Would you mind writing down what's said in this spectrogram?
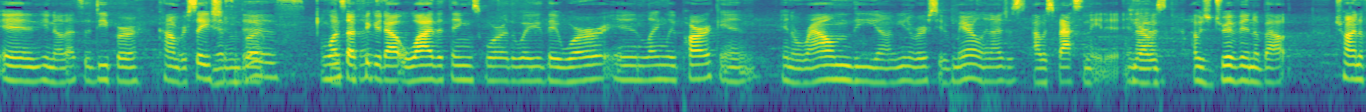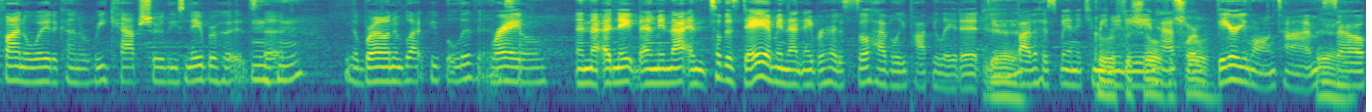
and you know that's a deeper conversation Yes, it but is. once Yes, i it figured is. out why the things were the way they were in langley park and and around the um, university of maryland i just i was fascinated and i was i was driven about trying to find a way to kind of recapture these neighborhoods that you know brown and black people live in Mm-hmm. Right. so And that, a na- I mean that, and to this day, I mean that neighborhood is still heavily populated Yeah. by the Hispanic community sure, and has for, sure. a very long time. Yeah. So,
